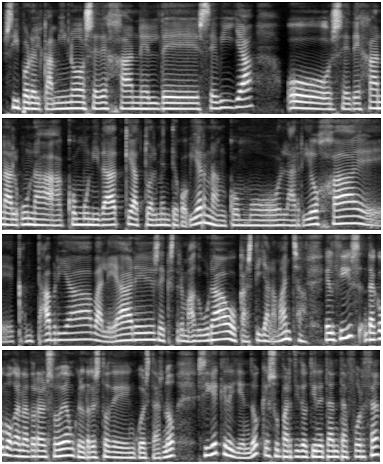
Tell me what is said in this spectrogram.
si por el camino se dejan el de Sevilla o se dejan alguna comunidad que actualmente gobiernan, como La Rioja, eh, Cantabria, Baleares, Extremadura o Castilla-La Mancha. El CIS da como ganador al PSOE, aunque el resto de encuestas no. ¿Sigue creyendo que su partido tiene tanta fuerza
